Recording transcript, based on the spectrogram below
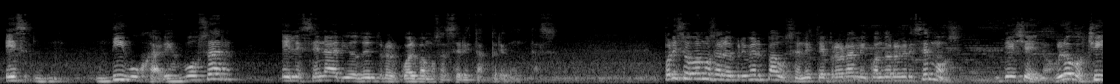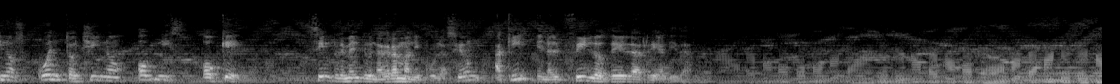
es dibujar, esbozar el escenario dentro del cual vamos a hacer estas preguntas. Por eso vamos a la primera pausa en este programa y cuando regresemos, de lleno, globos chinos, cuento chino, ovnis o qué. Simplemente una gran manipulación aquí en el filo de la realidad.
